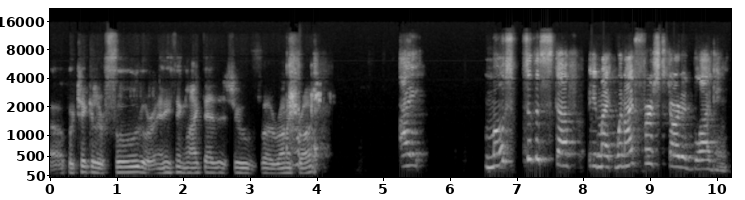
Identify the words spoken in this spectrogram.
uh, a particular food or anything like that that you've uh, run across? I most of the stuff in my when i first started blogging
